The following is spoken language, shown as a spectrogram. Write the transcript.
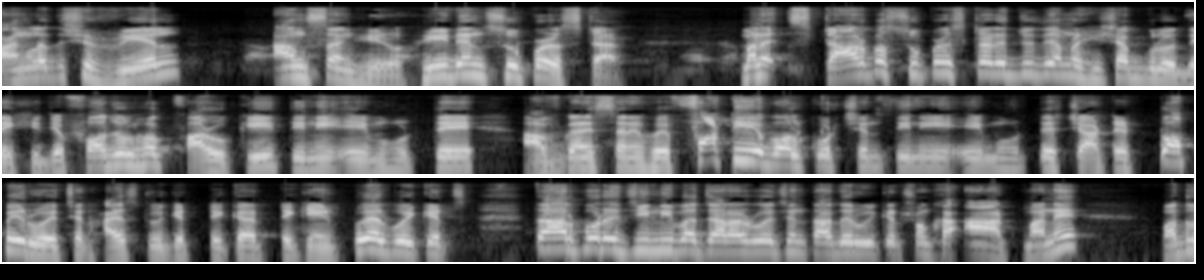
বাংলাদেশের real unsung hero, hidden superstar. মানে স্টার বা সুপারস্টারের যদি আমরা হিসাবগুলো দেখি, যে ফজল হক ফারুকি, তিনি এই মুহূর্তে আফগানিস্তানের হয়ে ফাটিয়ে বল করছেন, তিনি এই মুহূর্তে চার্টের টপে রয়েছেন highest wicket taker taking twelve wickets তারপরে যিনি বা যারা রয়েছেন, তাদের উইকেট সংখ্যা আট। মানে মাত্র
